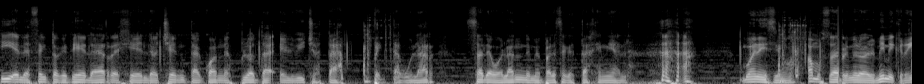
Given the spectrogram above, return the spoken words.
y el efecto que tiene la RGL 80 cuando explota el bicho está espectacular. Sale volando y me parece que está genial. Buenísimo. Vamos a ver primero el Mimicry,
